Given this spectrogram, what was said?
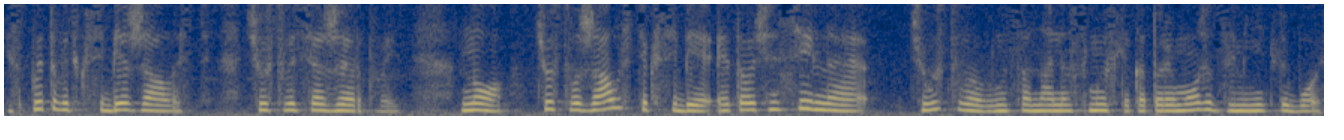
испытывать к себе жалость, чувствовать себя жертвой. Но чувство жалости к себе — это очень сильное чувство в эмоциональном смысле, которое может заменить любовь.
